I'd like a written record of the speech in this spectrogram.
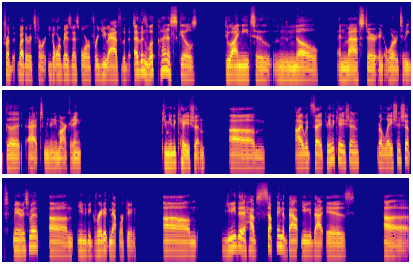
for the, whether it's for your business or for you as the business. Evan, what kind of skills do I need to know and master in order to be good at community marketing? Communication. Um, I would say communication, relationships management. Um, you need to be great at networking. Um, you need to have something about you that is, uh,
